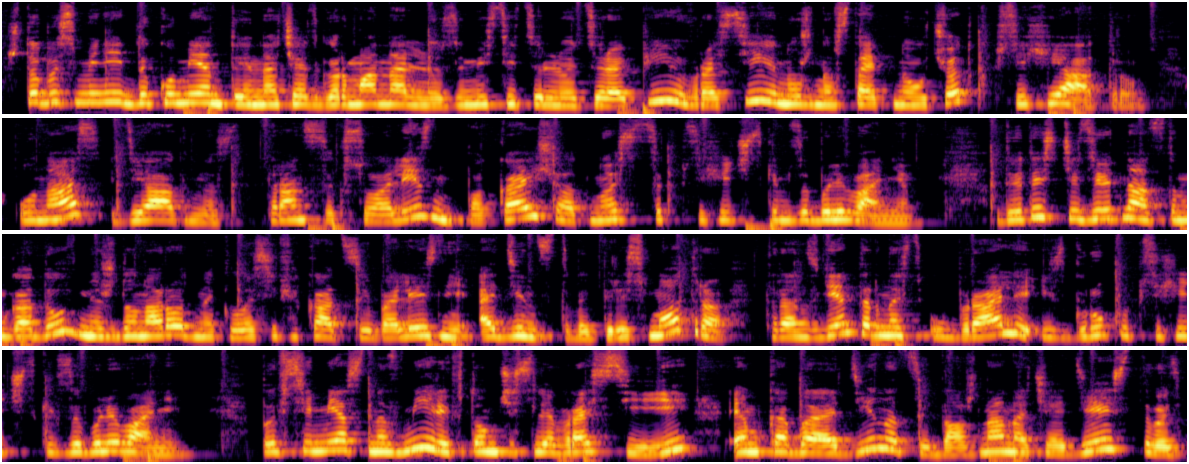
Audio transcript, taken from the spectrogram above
Чтобы сменить документы и начать гормональную заместительную терапию, в России нужно встать на учет к психиатру. У нас диагноз транссексуализм пока еще относится к психическим заболеваниям. В 2019 году в международной классификации болезней 11 пересмотра трансгендерность убрали из группы психических заболеваний. Повсеместно в мире, в том числе в России, МКБ-11 должна начать действовать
